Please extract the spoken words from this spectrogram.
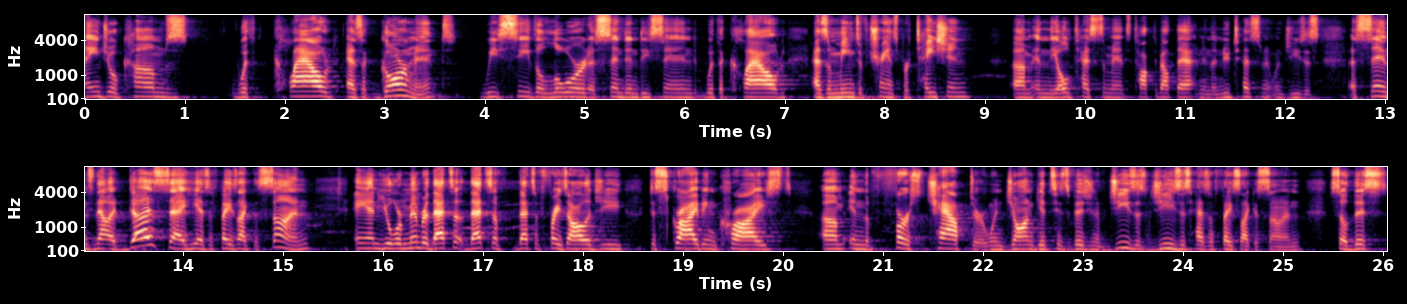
angel comes with cloud as a garment. We see the Lord ascend and descend with a cloud as a means of transportation. Um, in the Old Testament, it's talked about that, and in the New Testament, when Jesus ascends. Now, it does say he has a face like the sun, and you'll remember that's a, that's a, that's a phraseology describing Christ um, in the first chapter when John gets his vision of Jesus. Jesus has a face like a sun. So this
